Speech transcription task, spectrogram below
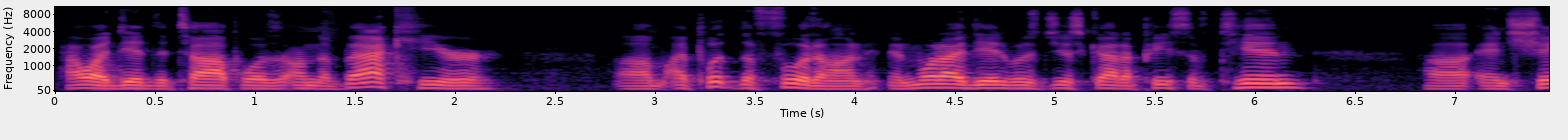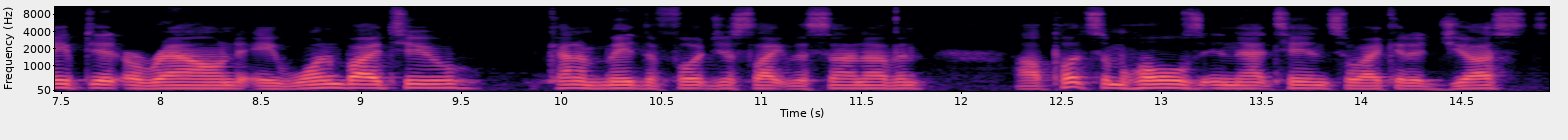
how I did the top was on the back here. Um, I put the foot on, and what I did was just got a piece of tin uh, and shaped it around a one by two. Kind of made the foot just like the sun oven. I'll put some holes in that tin so I could adjust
